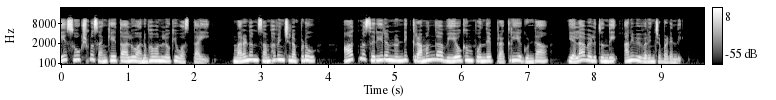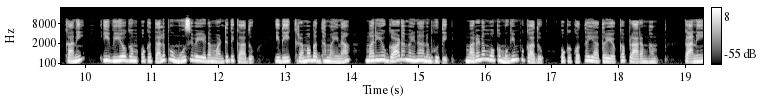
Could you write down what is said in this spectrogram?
ఏ సూక్ష్మ సంకేతాలు అనుభవంలోకి వస్తాయి? మరణం సంభవించినప్పుడు ఆత్మ శరీరం నుండి క్రమంగా వియోగం పొందే ప్రక్రియ గుండా ఎలా వెళుతుంది అని వివరించబడింది. కాని ఈ వియోగం ఒక తలుపు మూసివేయడం వంటిది కాదు. ఇది క్రమబద్ధమైన మరియు గాఢమైన అనుభూతి. మరణం ఒక ముగింపు కాదు ఒక కొత్త యాత్ర యొక్క ప్రారంభం. కాని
